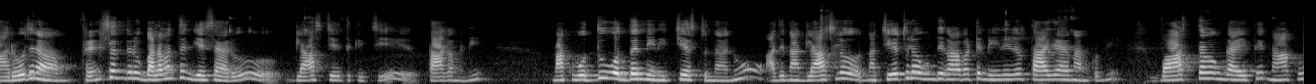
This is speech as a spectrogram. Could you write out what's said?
ఆ రోజున ఫ్రెండ్స్ అందరూ బలవంతం చేశారు గ్లాస్ చేతికిచ్చి తాగమని. నాకు వద్దు వద్దని నేను ఇచ్చేస్తున్నాను. అది నా గ్లాసులో నా చేతిలో ఉంది కాబట్టి నేనేదో తాగాను అనుకుంది. వాస్తవంగా అయితే నాకు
